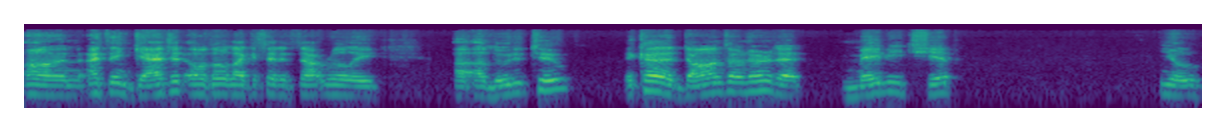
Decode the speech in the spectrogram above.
on I think Gadget. Although, like I said, it's not really uh, alluded to. It kind of dawns on her that maybe Chip, you know,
